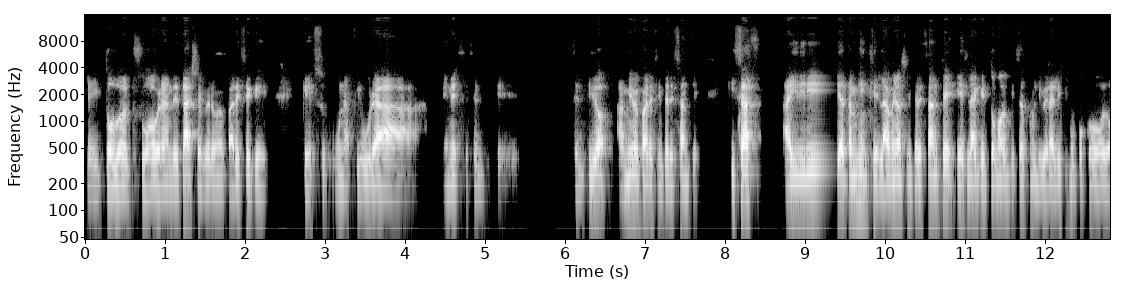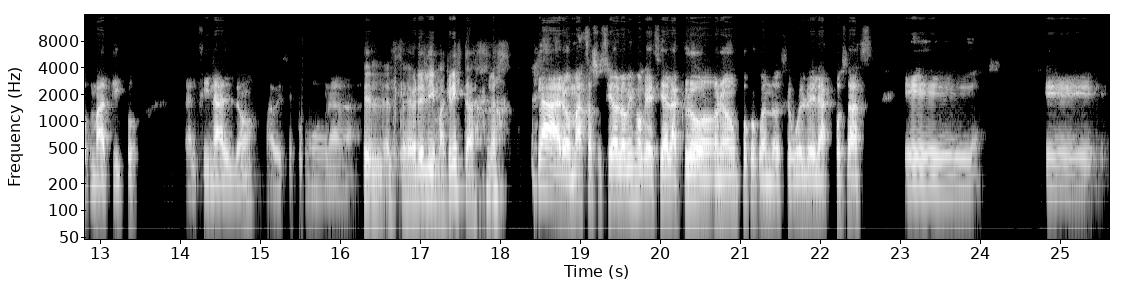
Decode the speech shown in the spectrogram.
leí todo su obra en detalle, pero me parece que, es una figura en ese sentido, a mí me parece interesante. Quizás ahí diría también que la menos interesante es la que toma quizás un liberalismo un poco dogmático al final, ¿no? A veces como una... El, el macrista, ¿no? Claro, más asociado a lo mismo que decía la Clo, ¿no? Un poco cuando se vuelve las cosas eh, eh,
